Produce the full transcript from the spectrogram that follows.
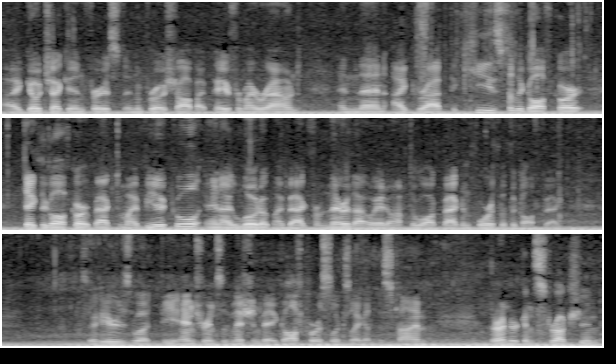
I go check in first in the pro shop, I pay for my round, and then I grab the keys to the golf cart, take the golf cart back to my vehicle, and I load up my bag from there. That way I don't have to walk back and forth with the golf bag. So here's what the entrance of Mission Bay Golf Course looks like at this time. They're under construction.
